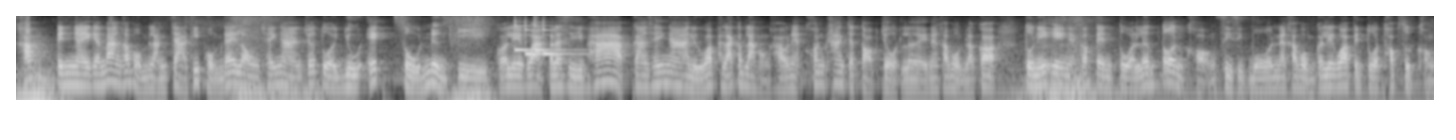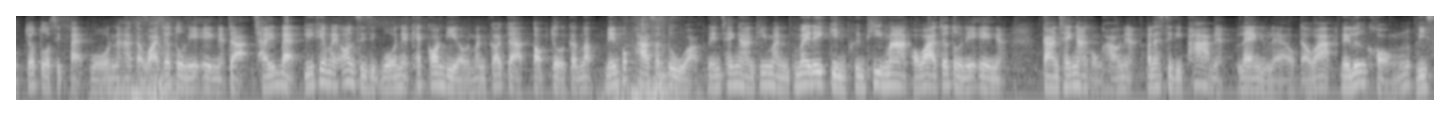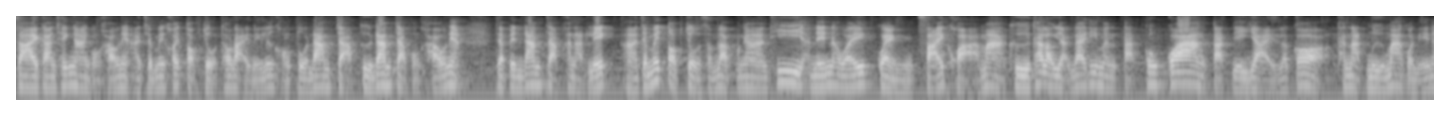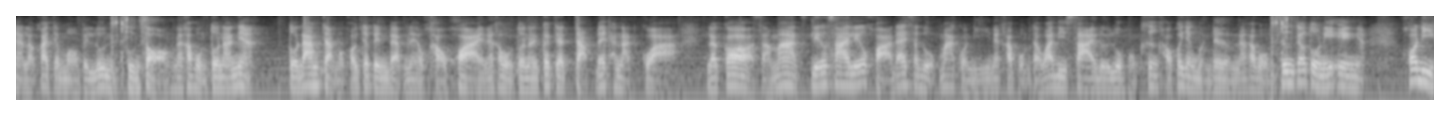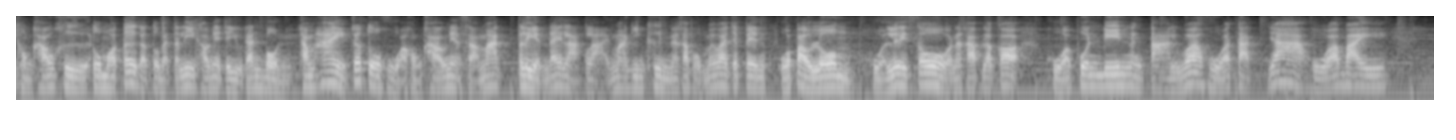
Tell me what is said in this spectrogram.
ครับ เป็นไงกันบ้างครับผมหลังจากที่ผมได้ลองใช้งานเจ้าตัว UX 0 1 G ก็เรียกว่าประสิทธิภาพการใช้งานหรือว่าพละกำลังของเขาเนี่ยค่อนข้างจะตอบโจทย์เลยนะครับผมแล้วก็ตัวนี้เองเนี่ยก็เป็นตัวเริ่มต้นของ 40 โวลต์นะครับผมก็เรียกว่าเป็นตัวท็อปสุดของเจ้าตัว 18 โวลต์นะฮะแต่ว่าเจ้าตัวนี้เองเนี่ยจะใช้แบตลิเธียมไอออน 40 โวลต์เนี่ยแค่ก้อนเดียว มันก็จะตอบโจทย์กันแบบเน้นพกพาสะดวก เน้นใช้งานที่มันไม่ได้กินพื้นที่มากเพราะว่าเจ้าตัวนี้เองเนี่ย การใช้งานของเขาเนี่ยประสิทธิภาพเนี่ยแรงอยู่แล้ว แต่ว่าในเรื่องของดีไซน์การใช้งานของเขาเนี่ยอาจจะไม่ค่อยตอบโจทย์เท่าไหร่ในเรื่องของตัวด้ามจับ คือด้ามจับของเขาเนี่ยจะเป็นด้ามจับขนาดเล็ก อาจจะไม่ตอบโจทย์สำหรับงานที่เน้นเอาไว้แกว่งซ้ายขวามาก คือถ้าเราอยากได้ที่มันตัดกว้างๆตัดใหญ่ ๆ แล้วก็ถนัดมือมากกว่านี้เนี่ยเราก็อาจจะมองเป็นรุ่น 02 นะครับผมตัวนั้นเนี่ย ตัวด้ามจับของเขาจะเป็นแบบแนวเขาควายนะครับผมตัวนั้นก็จะจับได้ถนัดกว่า แล้วก็สามารถเลี้ยวซ้ายเลี้ยวขวาได้สะดวกมากกว่านี้นะครับผมแต่ว่าดีไซน์โดยรวมของเครื่องเขาก็ยังเหมือนเดิมนะครับผมซึ่งเจ้าตัวนี้เองเนี่ยข้อดีของเขาคือตัวมอเตอร์กับตัวแบตเตอรี่เขาเนี่ยจะอยู่ด้านบนทำให้เจ้าตัวหัวของเขาเนี่ยสามารถเปลี่ยนได้หลากหลายมากยิ่งขึ้นนะครับผมไม่ว่าจะเป็นหัวเป่าลม หัวเลื่อยโซ่นะครับแล้วก็หัวพรวนดินต่างๆ หรือว่าหัวตัดหญ้าหัวใบ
